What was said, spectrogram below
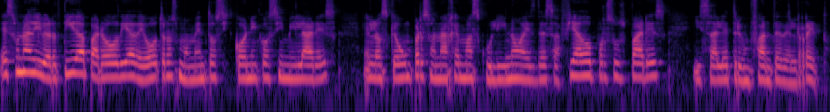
es una divertida parodia de otros momentos icónicos similares en los que un personaje masculino es desafiado por sus pares y sale triunfante del reto.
